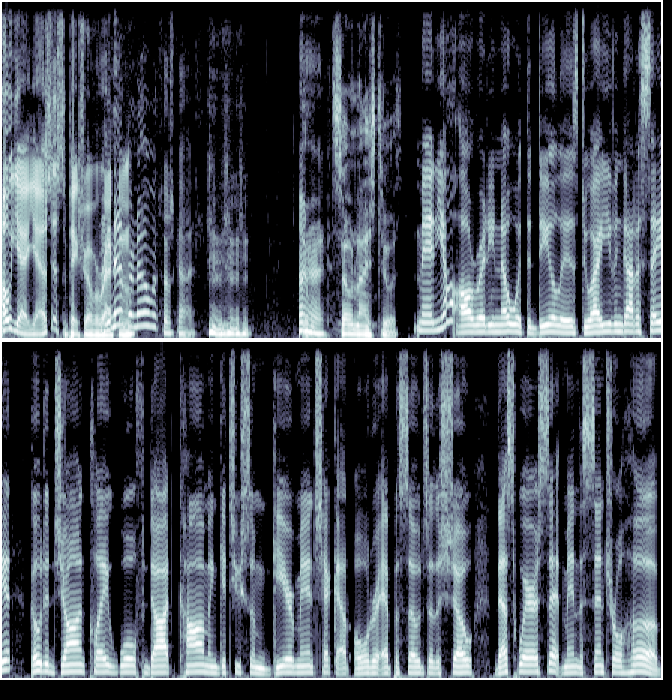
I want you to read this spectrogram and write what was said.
Oh yeah, yeah. It's just a picture of a raccoon. You raccoon. never know with those guys. All right. So nice to us. Man, y'all already know what the deal is. Do I even gotta say it? Go to johnclaywolfe.com and get you some gear, man. Check out older episodes of the show. That's where it's at, man, the central hub.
